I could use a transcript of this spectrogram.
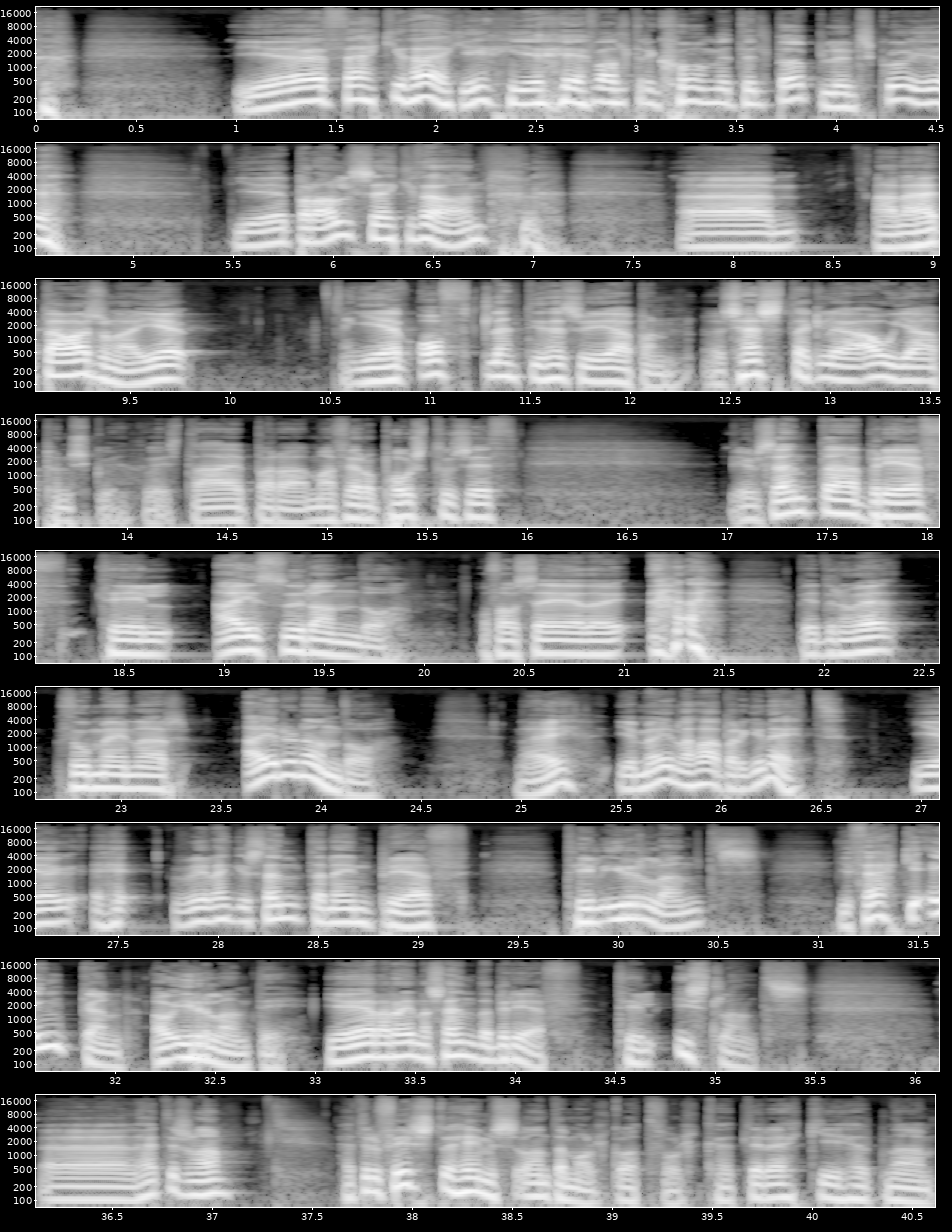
ég þekki það ekki. Ég hef aldrei komið til Dublin sko, ég, ég er bara alls ekki þaðan. Um, þannig að þetta var svona ég, ég hef oft lent í þessu í Japan. Sérstaklega á japansku þú veist, það er bara, maður fer á posthúsið ég vil senda bref til Æsurando og þá segja þau betur nú við, þú meinar Ærunando nei, ég meina það bara ekki neitt. Ég vil ekki senda neinn bref til Írlands ég þekki engan á Írlandi. Ég er að reyna að senda bref til Íslands. Uh, þetta er svona þetta eru fyrstu heims vandamál gott fólk, þetta er ekki hérna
